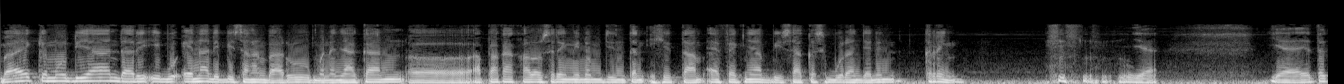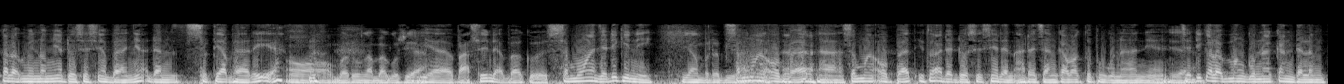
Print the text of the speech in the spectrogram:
Baik, kemudian dari Ibu Ena di Pisangan Baru menanyakan uh, apakah kalau sering minum jinten hitam efeknya bisa kesuburan janin kering? ya. Ya itu kalau minumnya dosisnya banyak dan setiap hari ya. Oh baru nggak bagus ya? Ya pasti nggak bagus. Semua jadi gini. Yang berlebihan. Semua obat, nah semua obat itu ada dosisnya dan ada jangka waktu penggunaannya. Ya. Jadi kalau menggunakan dalam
